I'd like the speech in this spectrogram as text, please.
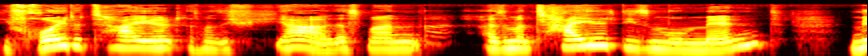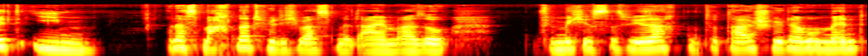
die Freude teilt, dass man sich, ja, dass man, also man teilt diesen Moment mit ihm. Und das macht natürlich was mit einem. Also für mich ist das, wie gesagt, ein total schöner Moment,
